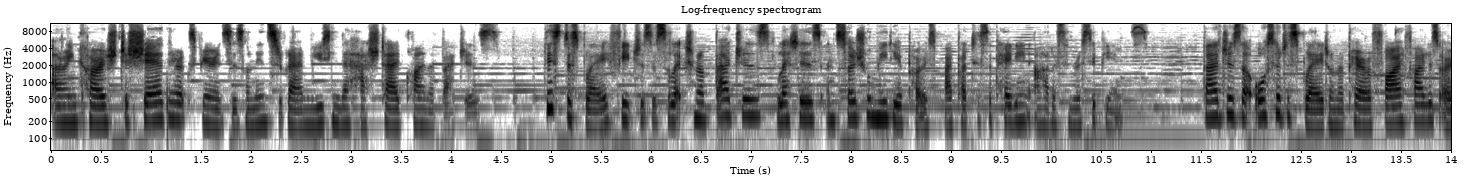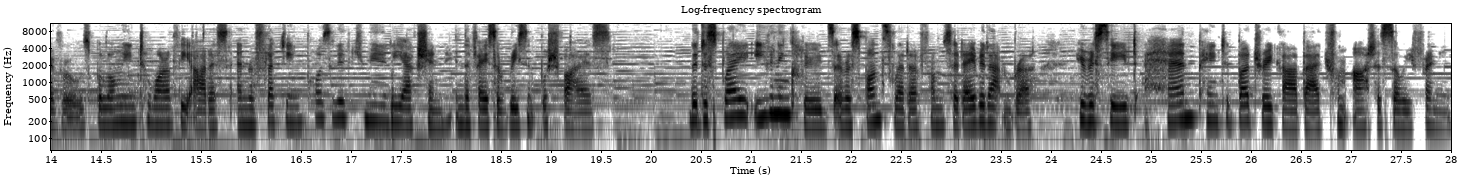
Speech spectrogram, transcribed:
are encouraged to share their experiences on Instagram using the hashtag climate badges. This display features a selection of badges, letters, and social media posts by participating artists and recipients. Badges are also displayed on a pair of firefighters' overalls belonging to one of the artists and reflecting positive community action in the face of recent bushfires. The display even includes a response letter from Sir David Attenborough, who received a hand-painted Budgerigar badge from artist Zoe Frenny.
